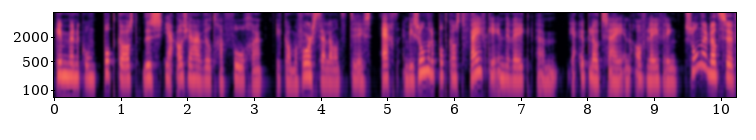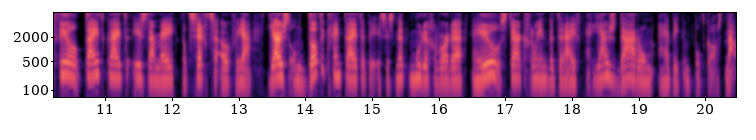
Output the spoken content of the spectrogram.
Kim Munnekom podcast. Dus ja, als je haar wilt gaan volgen, ik kan me voorstellen, want het is echt een bijzondere podcast. Vijf keer in de week um, ja, uploadt zij een aflevering zonder dat ze veel tijd kwijt is daarmee. Dat zegt ze ook van ja, juist omdat ik geen tijd heb, is is net moeder geworden. Heel sterk groeiend bedrijf. juist daarom heb ik een podcast. Nou,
